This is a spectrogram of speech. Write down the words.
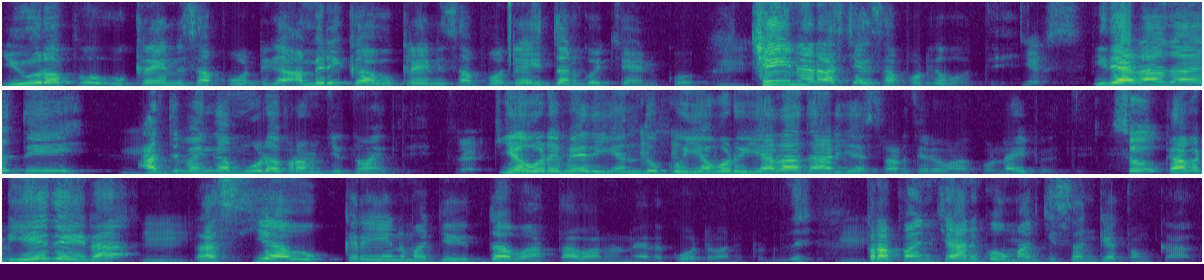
యూరప్ ఉక్రెయిన్ సపోర్ట్గా అమెరికా ఉక్రెయిన్ సపోర్ట్గా యుద్ధానికి వచ్చాయనుకో. చైనా రష్యాకి సపోర్ట్గా పోతుంది. ఇది ఎలా అవుతుంది. అంతిమంగా మూడో ప్రపంచ యుద్ధం. ఎవడి మీద ఎందుకు ఎవడు ఎలా దాడి చేస్తున్నాడో తెలియకుండా అయిపోయింది సో కాబట్టి ఏదైనా. రష్యా ఉక్రెయిన్ మధ్య యుద్ధ వాతావరణం నెలకొవటం అనేటువంటిది. ప్రపంచానికి ఒక మంచి సంకేతం కాదు.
